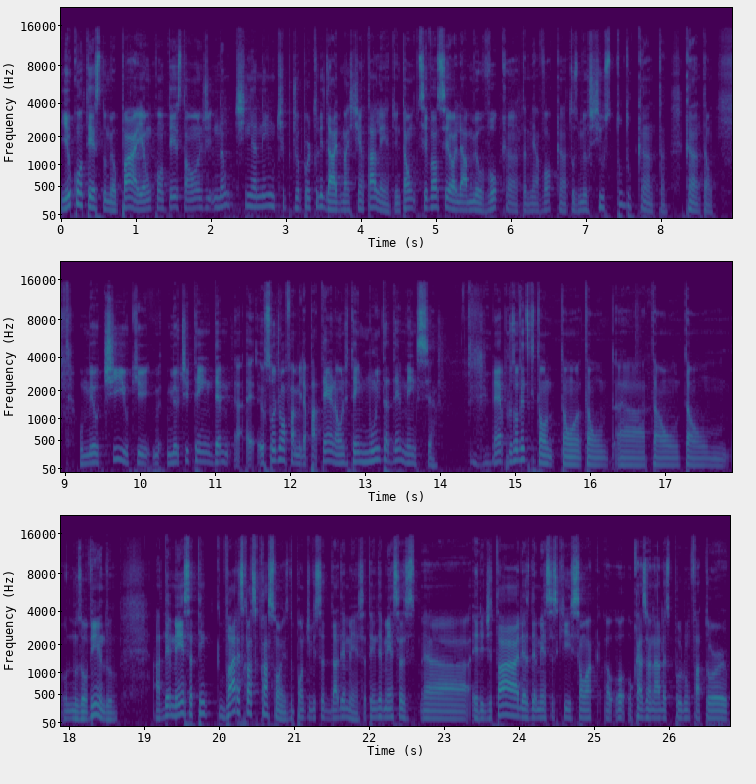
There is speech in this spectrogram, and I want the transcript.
E o contexto do meu pai é um contexto onde não tinha nenhum tipo de oportunidade, mas tinha talento. Então, se você olhar, meu avô canta, minha avó canta, os meus tios tudo canta, cantam. O meu tio, que. Meu tio tem. Eu sou de uma família paterna onde tem muita demência. Uhum. Né? Para os ouvintes que estão tão, tão, uh, tão, tão nos ouvindo, a demência tem várias classificações do ponto de vista da demência. Tem demências uh, hereditárias, demências que são ocasionadas por um fator,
